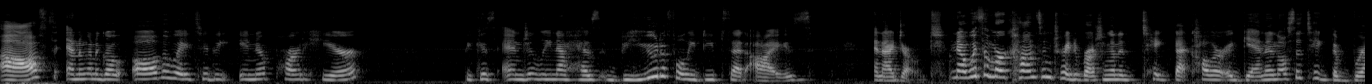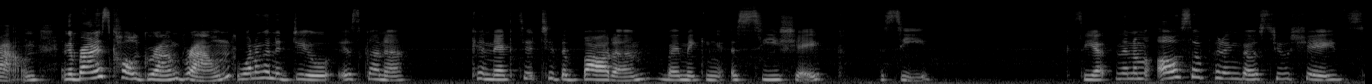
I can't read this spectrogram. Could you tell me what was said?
off and I'm going to go all the way to the inner part here because Angelina has beautifully deep set eyes and I don't. Now with a more concentrated brush, I'm to take that color again and also take the brown. And the brown is called ground brown. What I'm to do is to connect it to the bottom by making a C shape, a C see it. And then I'm also putting those two shades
